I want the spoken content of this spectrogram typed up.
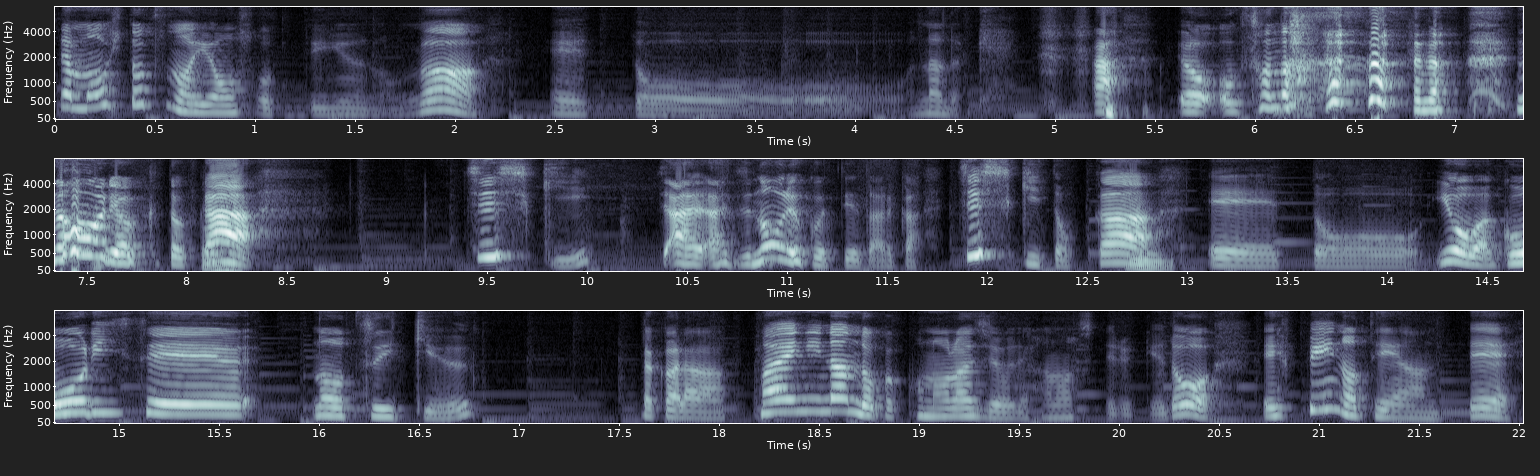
でもう一つの要素っていうのがえーっとなんだっけ。あ よその 能力とか、知識。ああ能力っていうとあれか。知識とか、うん。えーっと要は合理性の追求だから前に何度かこのラジオで話してるけど FP の提案って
